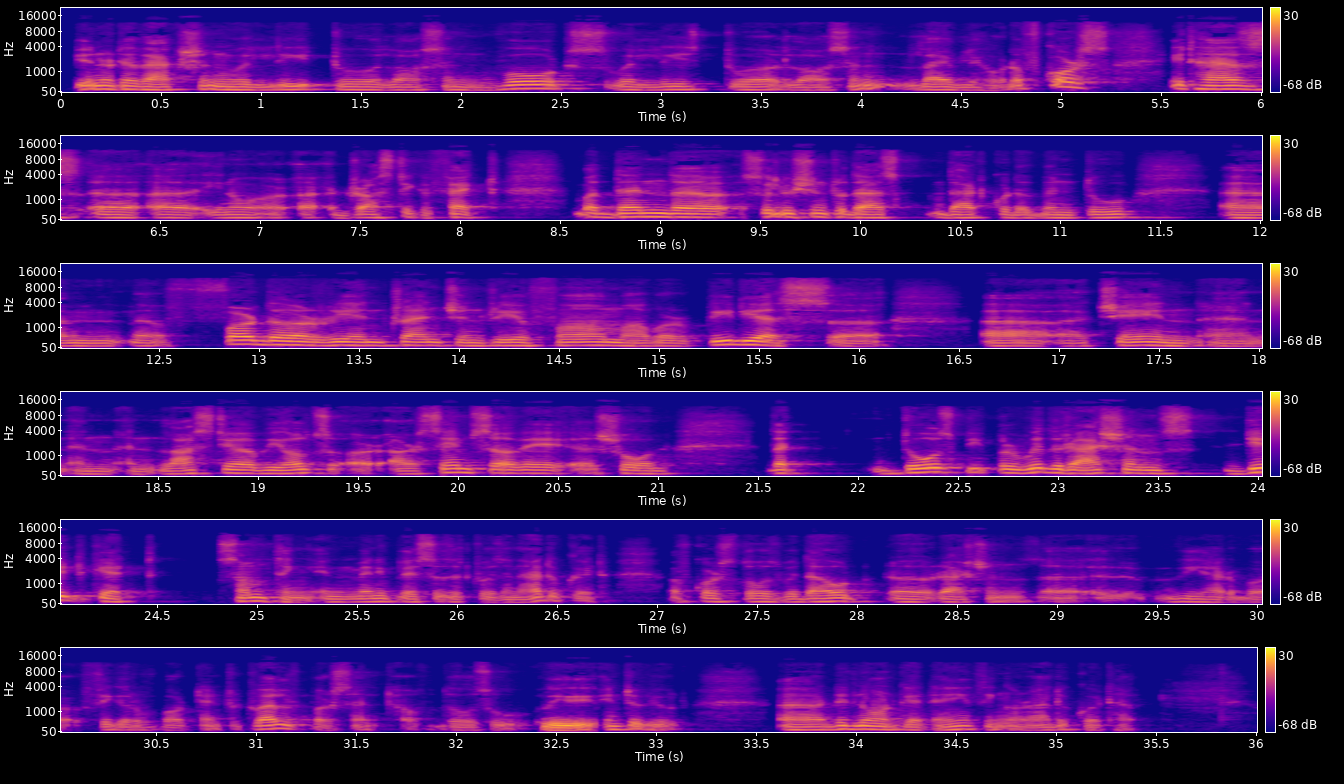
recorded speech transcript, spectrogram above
punitive action will lead to a loss in votes, will lead to a loss in livelihood. Of course, it has a, a you know a, a, drastic effect, but then the solution to that that could have been to um, further re-entrench and reaffirm our PDS. Uh, uh, chain and, and and last year we also our, our same survey uh, showed that those people with rations did get something. In many places, it was inadequate. Of course, those without uh, rations, uh, we had a figure of about 10 to 12 percent of those who we interviewed uh, did not get anything or adequate help.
